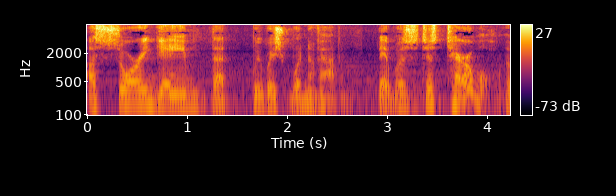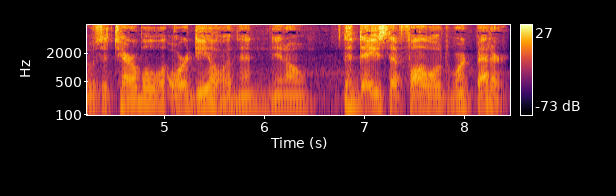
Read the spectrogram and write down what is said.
a sorry game that we wish wouldn't have happened. It was just terrible. It was a terrible ordeal. And then, you know, the days that followed weren't better.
